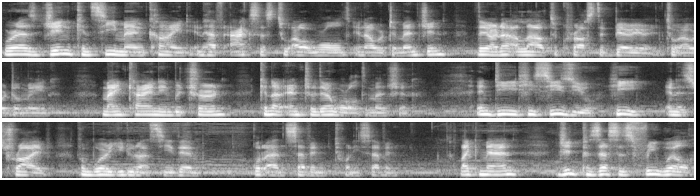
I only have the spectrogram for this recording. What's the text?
Whereas jinn can see mankind and have access to our world in our dimension, they are not allowed to cross the barrier into our domain. Mankind, in return, cannot enter their world dimension. Indeed, he sees you, he and his tribe, from where you do not see them. Quran 7:27. Like man, jinn possesses free will,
